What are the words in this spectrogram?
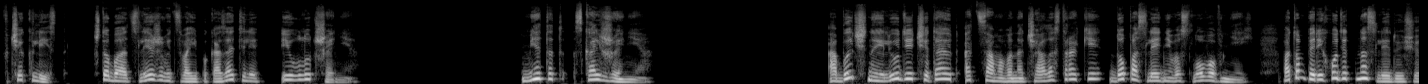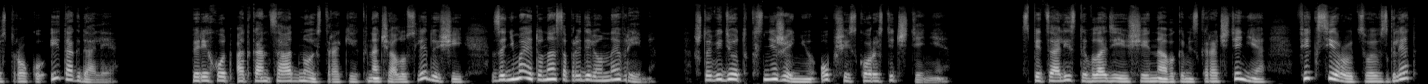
в чек-лист, чтобы отслеживать свои показатели и улучшения. Метод скольжения. Обычные люди читают от самого начала строки до последнего слова в ней, потом переходят на следующую строку и так далее. Переход от конца одной строки к началу следующей занимает у нас определенное время, что ведет к снижению общей скорости чтения. Специалисты, владеющие навыками скорочтения, фиксируют свой взгляд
